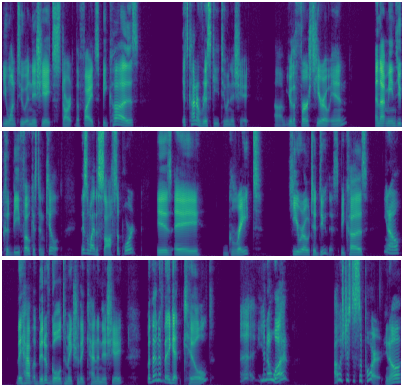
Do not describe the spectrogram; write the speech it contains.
You want to initiate, start the fights because it's kind of risky to initiate. Um, you're the first hero in, and that means you could be focused and killed. This is why the soft support is a great hero to do this because, you know, they have a bit of gold to make sure they can initiate. But then if they get killed, eh, you know what? I was just a support, you know?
